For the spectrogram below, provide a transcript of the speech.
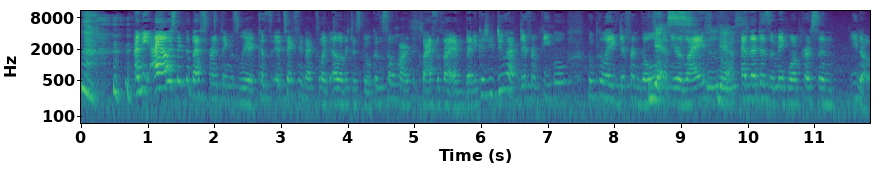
I mean, I always think the best friend thing is weird because it takes me back to like elementary school because it's so hard to classify everybody because you do have different people who play different roles Yes. in your life, Yes. and that doesn't make one person, you know,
